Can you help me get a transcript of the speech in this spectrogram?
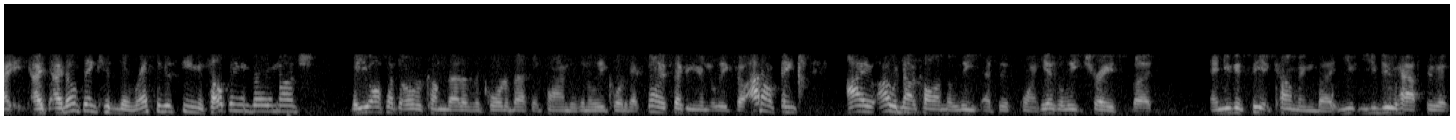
I, I, I don't think the rest of his team is helping him very much. But you also have to overcome that as a quarterback at times, as an elite quarterback. It's only his second year in the league, so I don't think I, I would not call him elite at this point. He has elite traits, but and you can see it coming. But you, you do have to at,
